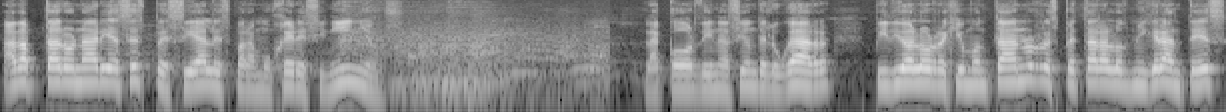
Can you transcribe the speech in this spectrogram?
adaptaron áreas especiales para mujeres y niños. La coordinación del lugar pidió a los regiomontanos respetar a los migrantes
